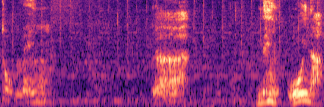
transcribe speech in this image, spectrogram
と麺。ああ麺多いな。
